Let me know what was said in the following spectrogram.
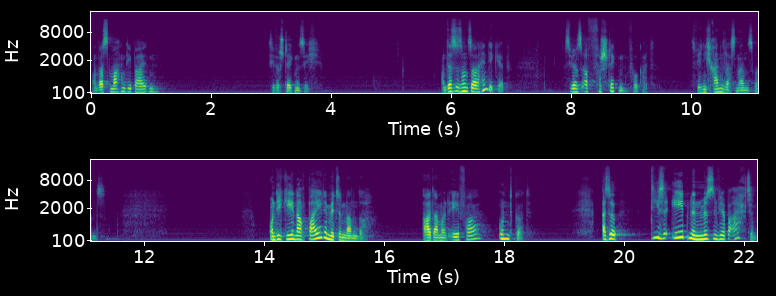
Und was machen die beiden? Sie verstecken sich. Und das ist unser Handicap, dass wir uns oft verstecken vor Gott, dass wir nicht ranlassen an uns. Und die gehen auch beide miteinander, Adam und Eva und Gott. Also diese Ebenen müssen wir beachten.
